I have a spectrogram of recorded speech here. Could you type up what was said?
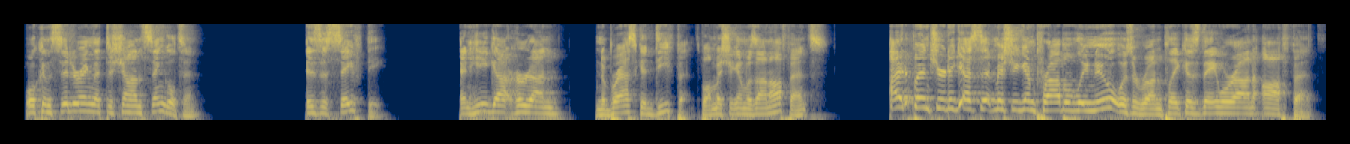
Well, considering that DeShon Singleton is a safety and he got hurt on Nebraska defense while Michigan was on offense, I'd venture to guess that Michigan probably knew it was a run play because they were on offense.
